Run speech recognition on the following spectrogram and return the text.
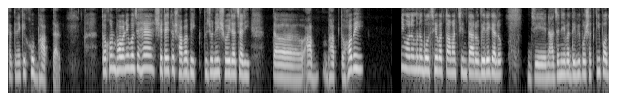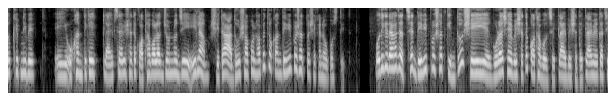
সাথে নাকি খুব ভাব তার। তখন ভবানী বলছে হ্যাঁ সেটাই তো স্বাভাবিক, দুজনেই স্বৈরাচারী। তা ভাব তো হবেই। মনে মনে বলছে, এবার তো আমার চিন্তা আরও বেড়ে গেল যে, না জানি এবার দেবীপ্রসাদ কি পদক্ষেপ নেবে? এই ওখান থেকে ক্লাইভ সাহেবের সাথে কথা বলার জন্য যে এলাম, সেটা আদৌ সফল হবে তো কারণ দেবীপ্রসাদ তো সেখানে উপস্থিত। ওদিকে দেখা যাচ্ছে দেবীপ্রসাদ কিন্তু সেই গোড়া সাহেবের সাথে কথা বলছে ক্লাইভের সাথে। ক্লাইভের কাছে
